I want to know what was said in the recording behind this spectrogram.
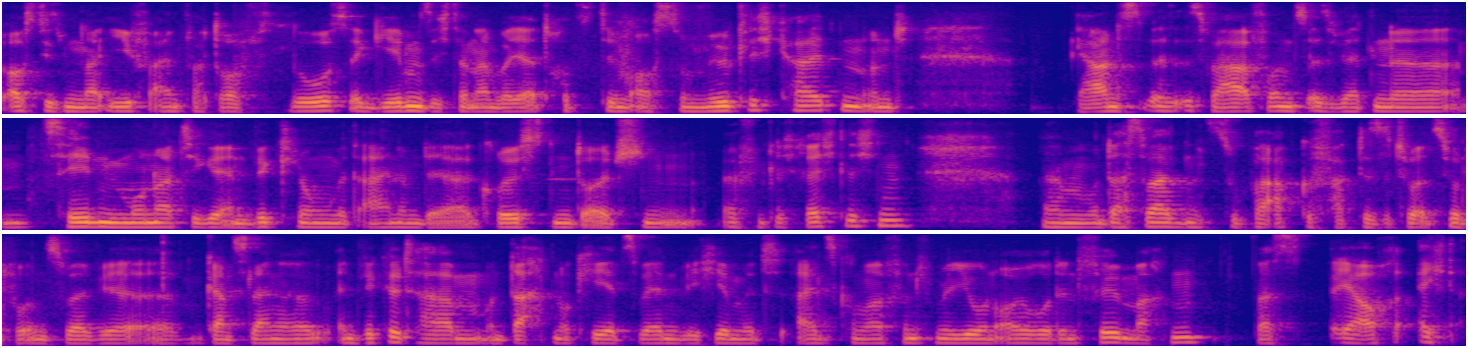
aus diesem naiv einfach drauf los ergeben sich dann aber ja trotzdem auch so Möglichkeiten und ja, und es, es, war für uns, also wir hatten eine ähm, zehnmonatige Entwicklung mit einem der größten deutschen öffentlich-rechtlichen. Ähm, und das war eine super abgefuckte Situation für uns, weil wir ähm, ganz lange entwickelt haben und dachten, okay, jetzt werden wir hier mit 1,5 Millionen Euro den Film machen, was ja auch echt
